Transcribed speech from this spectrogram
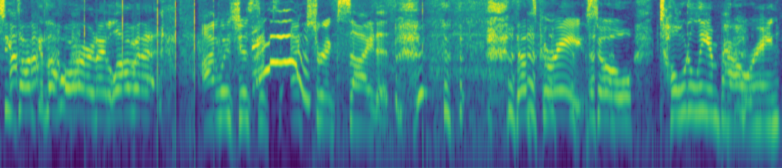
She's talking the horn. I love it. I was just ex extra excited. That's great. So totally empowering.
